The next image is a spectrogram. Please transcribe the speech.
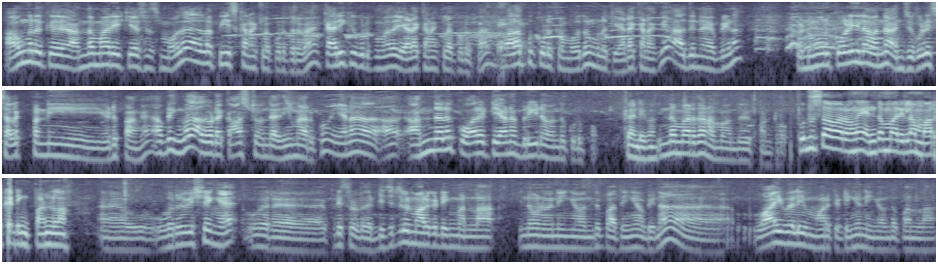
அவங்களுக்கு அந்த மாதிரி கேசஸ் போது அதில் பீஸ் கணக்கில் கொடுத்துருவேன். கறிக்கு கொடுக்கும்போது எடை கணக்கில் கொடுப்பேன். வளர்ப்பு கொடுக்கும்போது உங்களுக்கு எடை கணக்கு. அது எப்படின்னா இப்போ நூறு கோழியில வந்து அஞ்சு கோழி செலக்ட் பண்ணி எடுப்பாங்க. அப்படிங்கும்போது அதோட காஸ்ட் வந்து அதிகமாக இருக்கும். ஏன்னா அ- அந்த அளவுக்கு குவாலிட்டியான ப்ரீடை வந்து கொடுப்போம். கண்டிப்பாக இந்த மாதிரி தான் நம்ம வந்து பண்ணுறோம் புதுசாக வரவங்க எந்த மாதிரிலாம் மார்க்கெட்டிங் பண்ணலாம்? ஒரு விஷயங்க ஒரு எப்படி சொல்றது டிஜிட்டல் மார்க்கெட்டிங் பண்ணலாம். இன்னொன்று நீங்க வந்து பாத்தீங்க அப்படின்னா வாய்வழி மார்க்கெட்டிங்கும் நீங்க வந்து பண்ணலாம்.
